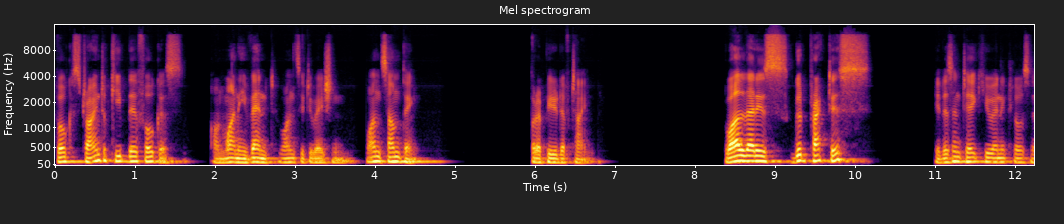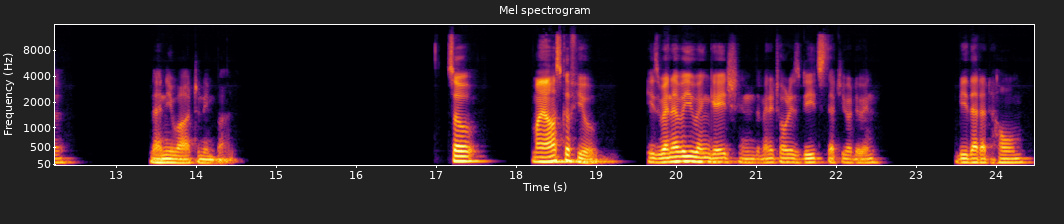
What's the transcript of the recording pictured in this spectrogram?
focus, trying to keep their focus on one event, one situation, one something for a period of time. While that is good practice, it doesn't take you any closer than you are to Nibbana. So, my ask of you is whenever you engage in the meritorious deeds that you are doing, be that at home,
